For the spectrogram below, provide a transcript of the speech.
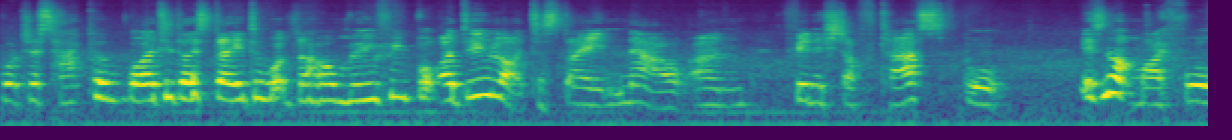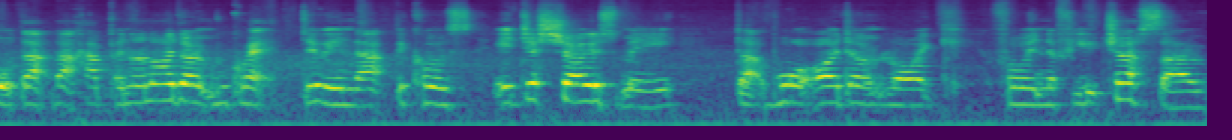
what just happened. Why did I stay to watch the whole movie? But I do like to stay now and finish off tasks, but it's not my fault that that happened, and I don't regret doing that because it just shows me that what I don't like for in the future. So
